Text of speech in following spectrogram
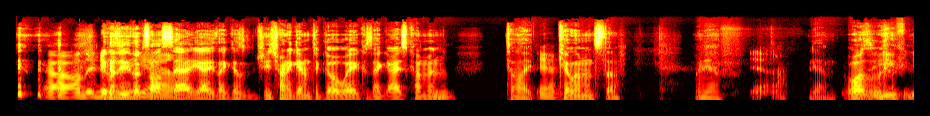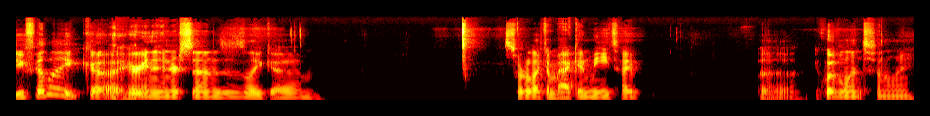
Oh, they're doing because he the, looks all uh, sad. Yeah, he's like she's trying to get him to go away because that guy's coming Mm. to like Yeah. kill him and stuff. But yeah, Yeah. yeah. Well, do you, do you feel like uh, Harry and the Hendersons is like um, sort of like a Mac and Me type uh, equivalent in a way?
